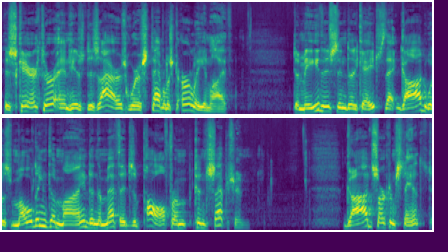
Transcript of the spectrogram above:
His character and his desires were established early in life. To me, this indicates that God was molding the mind and the methods of Paul from conception. God circumstanced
